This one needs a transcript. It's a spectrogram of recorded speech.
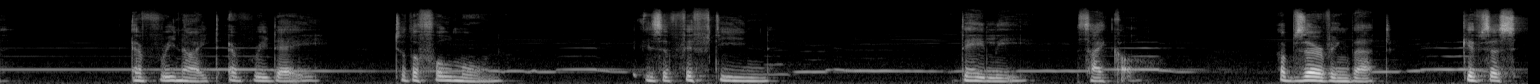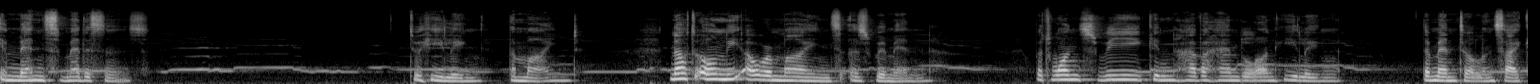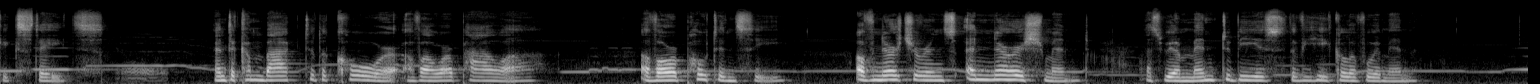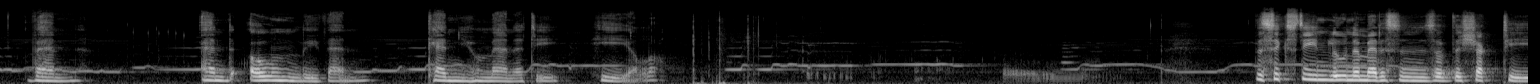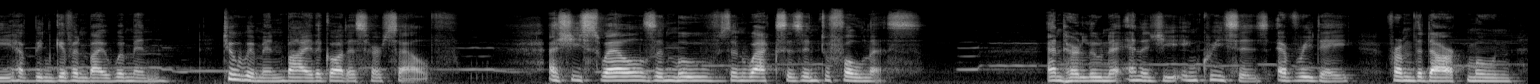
every night, every day to the full moon is a 15 daily cycle. Observing that gives us immense medicines to healing the mind. Not only our minds as women, but once we can have a handle on healing the mental and psychic states, and to come back to the core of our power, of our potency, of nurturance and nourishment, as we are meant to be as the vehicle of women, then and only then can humanity heal. The 16 lunar medicines of the Shakti have been given by women, to women by the goddess herself, as she swells and moves and waxes into fullness. And her lunar energy increases every day from the dark moon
